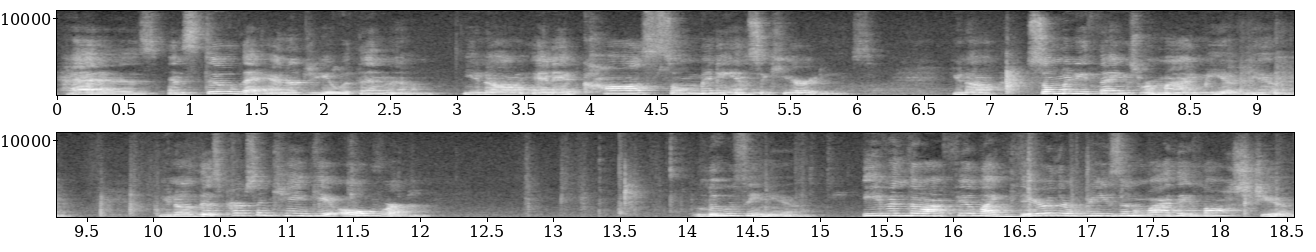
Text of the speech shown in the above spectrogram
has instilled that energy within them, you know, and it caused so many insecurities. You know, so many things remind me of you. You know, this person can't get over losing you. Even though I feel like they're the reason why they lost you.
